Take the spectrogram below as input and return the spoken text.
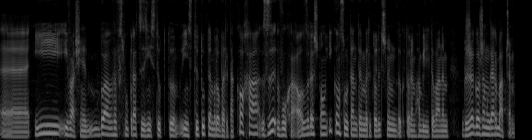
E, I, I właśnie była we współpracy z Instytutem, Instytutem Roberta Kocha, z WHO zresztą i konsultantem merytorycznym, doktorem habilitowanym Grzegorzem Garbaczem.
